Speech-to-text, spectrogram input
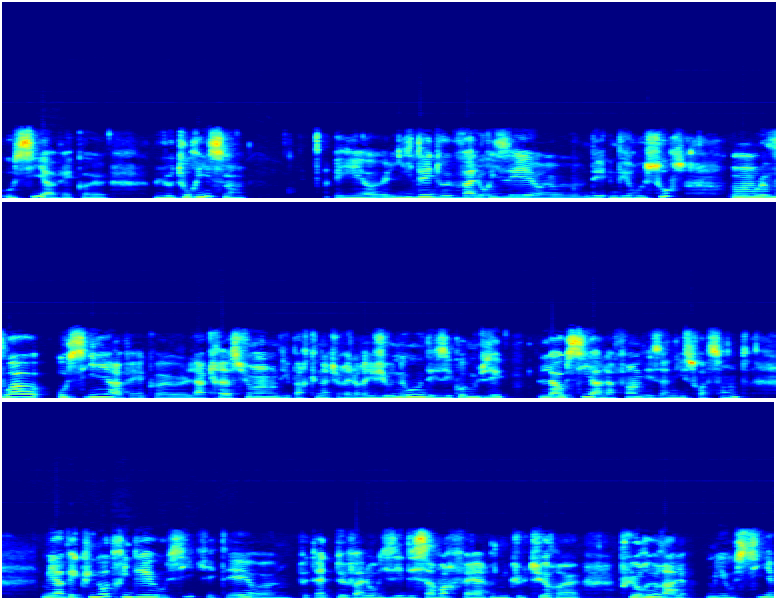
aussi avec euh, le tourisme et euh, l'idée de valoriser des, ressources, on le voit aussi avec la création des parcs naturels régionaux, des écomusées, là aussi à la fin des années 60, mais avec une autre idée aussi qui était peut-être de valoriser des savoir-faire, une culture plus rurale, mais aussi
